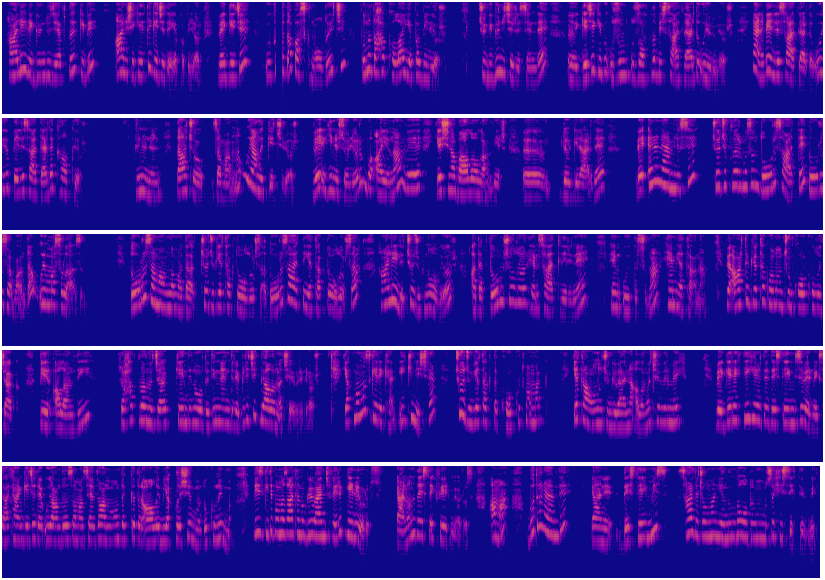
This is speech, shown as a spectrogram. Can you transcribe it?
haliyle gündüz yaptığı gibi aynı şekilde gece de yapabiliyor. Ve gece uyku daha baskın olduğu için bunu daha kolay yapabiliyor. Çünkü gün içerisinde e, gece gibi uzun uzatlı bir saatlerde uyumuyor. Yani belli saatlerde uyuyup belli saatlerde kalkıyor. Gününün daha çok zamanını uyanık geçiriyor. Ve yine söylüyorum bu ayına ve yaşına bağlı olan bir e, döngülerde. Ve en önemlisi çocuklarımızın doğru saatte, doğru zamanda uyuması lazım. Doğru zamanlamada çocuk yatakta olursa, doğru saatte yatakta olursa haliyle çocuk ne oluyor? Adapte olmuş oluyor hem saatlerine hem uykusuna hem yatağına. Ve artık yatak onun için korkulacak bir alan değil, rahatlanacak, kendini orada dinlendirebilecek bir alana çevriliyor. Yapmamız gereken ilkin işlem çocuğu yatakta korkutmamak, yatağı onun için güvenli alana çevirmek ve gerektiği yerde desteğimizi vermek. Zaten gece de uyandığı zaman Sevda Hanım 10 dakikadır ağlayayım, yaklaşayım mı, dokunayım mı? Biz gidip ona zaten o güvenci verip geliyoruz. Yani onu destek vermiyoruz. Ama bu dönemde yani desteğimiz sadece onun yanında olduğumuzu hissettirmek.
